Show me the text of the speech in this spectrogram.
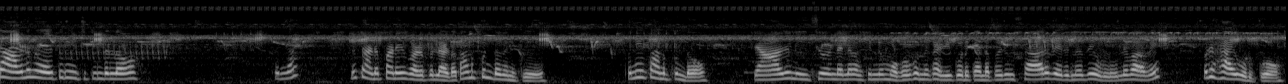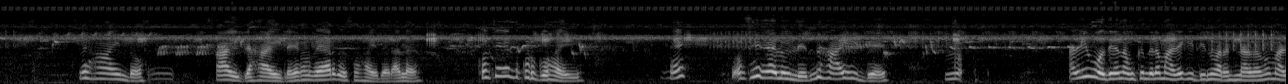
രാവിലെ നേരത്തെ നീച്ചിട്ടുണ്ടല്ലോ പിന്നെ? ഇത് തണുപ്പാണെങ്കിൽ കുഴപ്പമില്ല കേട്ടോ. തണുപ്പുണ്ടോ നിനക്ക്? പിന്നെ തണുപ്പുണ്ടോ? രാവിലെ നീച്ചുകൊണ്ട് തന്നെ നമുക്ക് ഇന്ന് മുഖമൊക്കെ ഒന്ന് കഴുകി കൊടുക്കാണ്ട് അപ്പോൾ ഒരു ഉഷാറ് വരുന്നതേ ഉള്ളൂ അല്ലേ വാവേ? ഒരു ഹായ് കൊടുക്കുമോ ഒരു ഹായ് ഉണ്ടോ? ഹായ് ഇല്ല ഹായ് ഇല്ല. ഞങ്ങൾ വേറെ ദിവസം ഹായ് തരാം അല്ലേ? കുറച്ച് കഴിഞ്ഞിട്ട് കൊടുക്കുമോ ഹായ്? ഏ? കുറച്ച് കഴിഞ്ഞാലും ഇല്ലേ ഇന്ന് ഹായ് ഇല്ലേ. അതേപോലെ തന്നെ നമുക്ക് ഇന്നലെ മഴ കിട്ടിയെന്ന് പറഞ്ഞിട്ടുണ്ടായിരുന്നു. അപ്പോൾ മഴ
